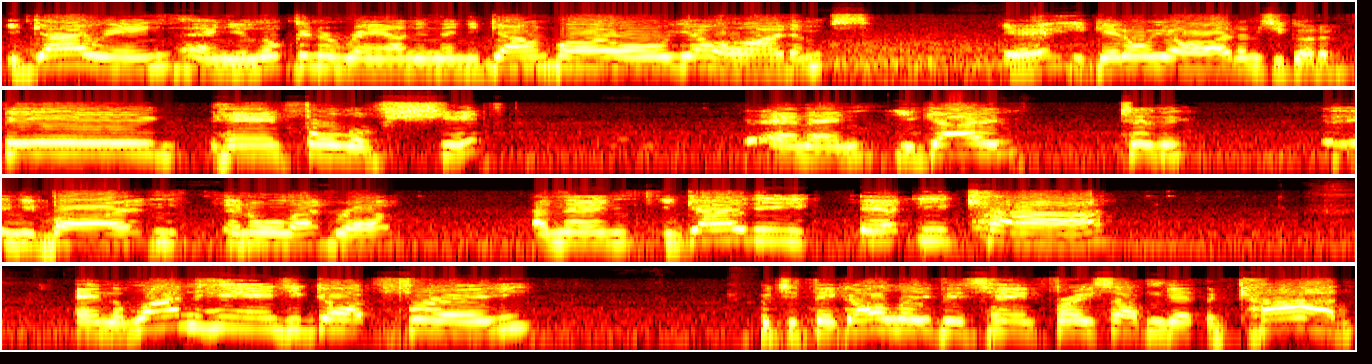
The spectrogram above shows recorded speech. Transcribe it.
you go in and you're looking around, and then you go and buy all your items. Yeah, you get all your items, you got a big handful of shit and then you go to the and you buy it and, and all that right and then you go to out your car and the one hand you got free but you think I'll leave this hand free so I can get the car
